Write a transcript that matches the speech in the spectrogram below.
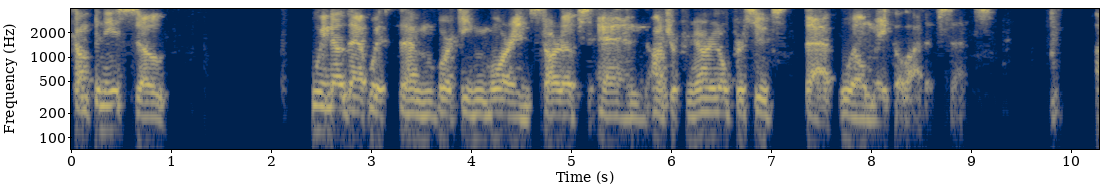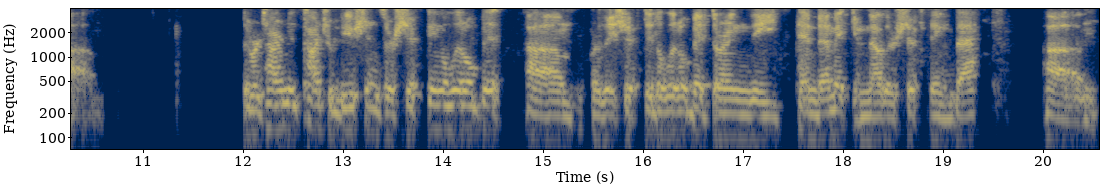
companies. So we know that with them working more in startups and entrepreneurial pursuits, that will make a lot of sense. Um, the retirement contributions are shifting a little bit, um, or they shifted a little bit during the pandemic, and now they're shifting back. Um,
